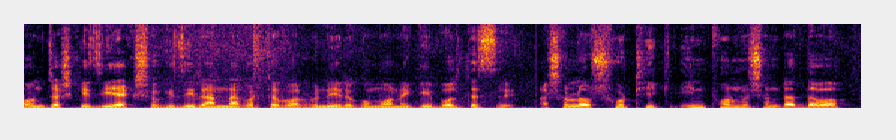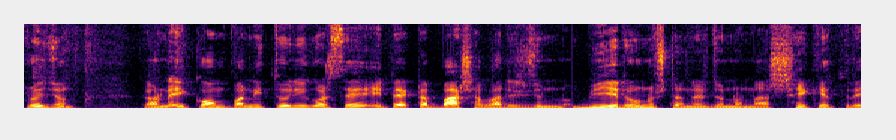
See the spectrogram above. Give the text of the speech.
পঞ্চাশ কেজি, একশো কেজি রান্না করতে পারবেন, এরকম অনেকেই বলতেছে। আসলে সঠিক ইনফরমেশনটা দেওয়া প্রয়োজন, কারণ এই কোম্পানি তৈরি করছে, এটা একটা বাসা বাড়ির জন্য, বিয়ের অনুষ্ঠানের জন্য না। সেক্ষেত্রে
